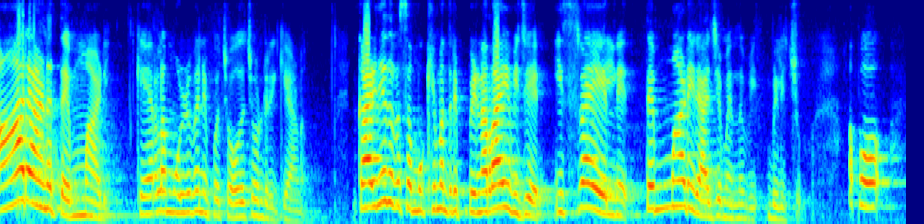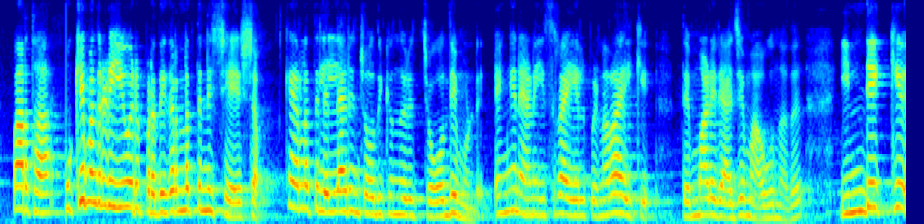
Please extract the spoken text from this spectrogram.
ആരാണ് തെമ്മാടി? കേരളം മുഴുവൻ ഇപ്പോൾ ചോദിച്ചുകൊണ്ടിരിക്കുകയാണ്. കഴിഞ്ഞ ദിവസം മുഖ്യമന്ത്രി പിണറായി വിജയൻ ഇസ്രായേലിനെ തെമ്മാടി രാജ്യമെന്ന് വിളിച്ചു. അപ്പോൾ പാർത്ഥ മുഖ്യമന്ത്രിയുടെ ഈ ഒരു പ്രതികരണത്തിന് ശേഷം കേരളത്തിൽ എല്ലാവരും ചോദിക്കുന്ന ഒരു ചോദ്യമുണ്ട്. എങ്ങനെയാണ് ഇസ്രായേൽ പിണറായിക്ക് തെമ്മാടി രാജ്യമാകുന്നത്? ഇന്ത്യയ്ക്ക്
